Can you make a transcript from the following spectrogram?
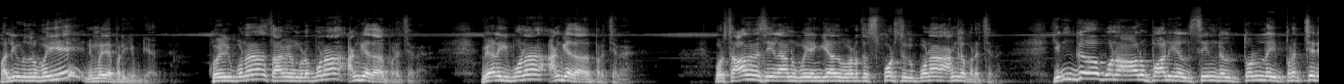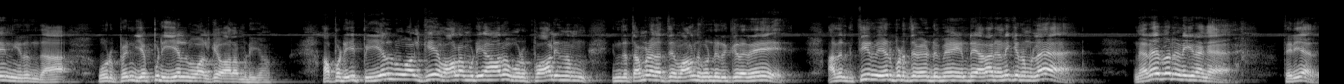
பள்ளிக்கூடத்தில் போய் நிம்மதியாக படிக்க முடியாது. கோயிலுக்கு போனால் சாமி கும்பிட போனால் அங்கே ஏதாவது பிரச்சனை. வேலைக்கு போனால் அங்கே ஏதாவது பிரச்சனை. ஒரு சாதனை செய்யலான்னு போய் எங்கேயாவது ஒரு இடத்துல ஸ்போர்ட்ஸுக்கு போனால் அங்கே பிரச்சனை. எங்கே போனாலும் பாலியல் சீண்டல் தொல்லை பிரச்சனைன்னு இருந்தால் ஒரு பெண் எப்படி இயல்பு வாழ்க்கையை வாழ முடியும்? அப்படி இப்போ இயல்பு வாழ்க்கையே வாழ முடியாத ஒரு பாலினம் இந்த தமிழகத்தில் வாழ்ந்து கொண்டு இருக்கிறதே அதற்கு தீர்வு ஏற்படுத்த வேண்டுமே என்று யாராவது நினைக்கணும்ல? நிறைய பேர் நினைக்கிறாங்க. தெரியாது.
